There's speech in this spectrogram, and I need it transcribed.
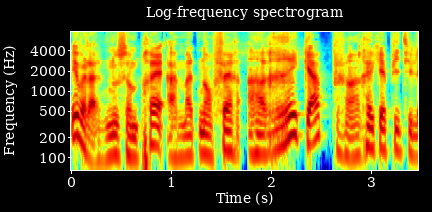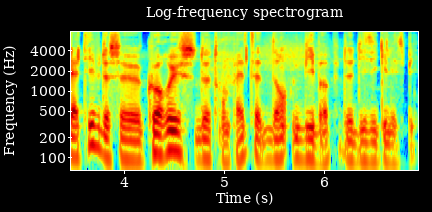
Et voilà, nous sommes prêts à maintenant faire un récap, un récapitulatif de ce chorus de trompette dans Bebop de Dizzy Gillespie.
